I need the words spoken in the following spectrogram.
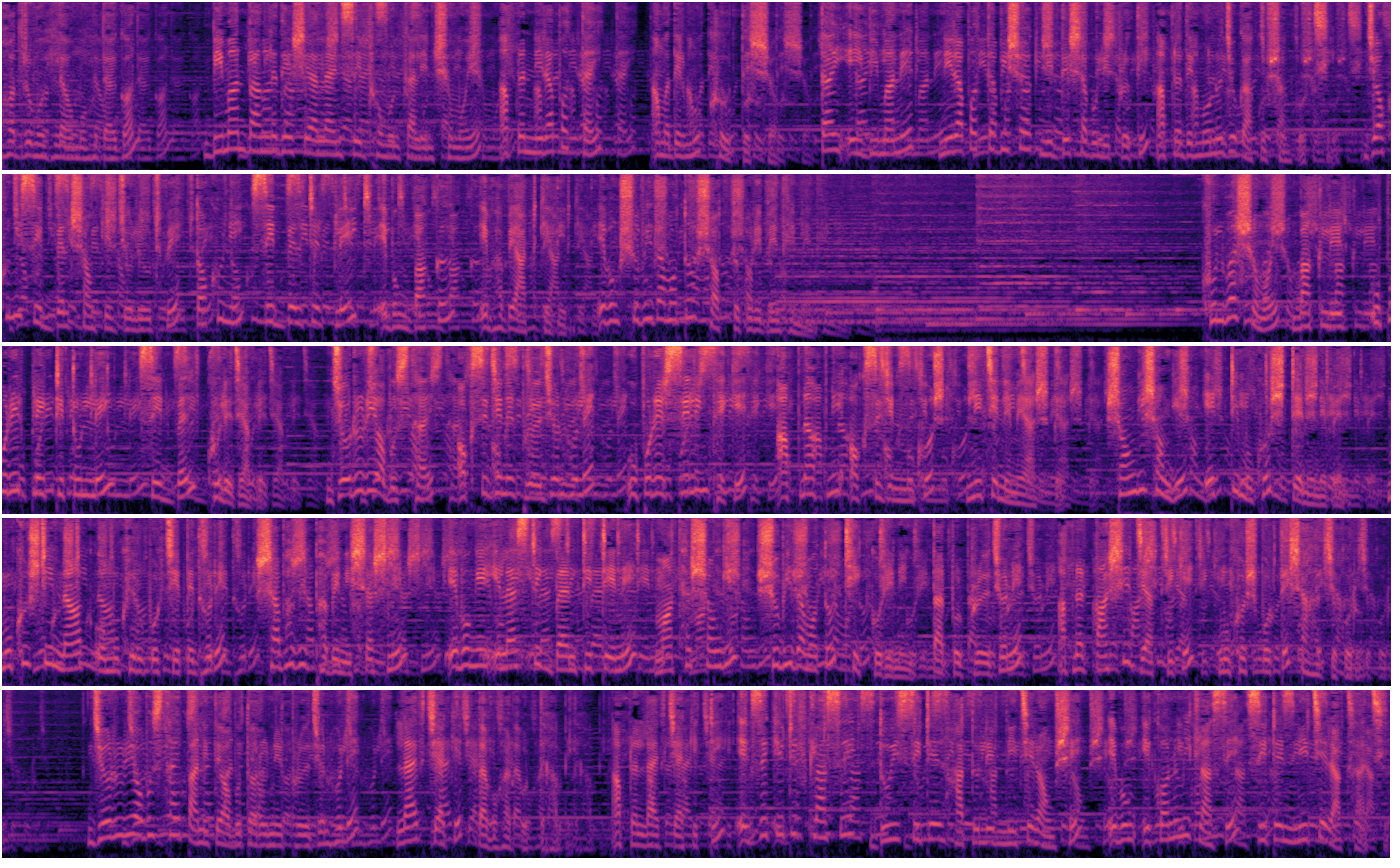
ভদ্রমহিলা ও মহোদয়গণ, বিমান বাংলাদেশ এয়ারলাইন্সের ভ্রমণকালীন সময়ে আপনার নিরাপত্তাই আমাদের মুখ্য উদ্দেশ্য। তাই এই বিমানের নিরাপত্তা বিষয়ক নির্দেশাবলীর প্রতি আপনাদের মনোযোগ আকর্ষণ করছি। যখনই সিট বেল্ট সংকেত জ্বলে উঠবে, তখনই সিট বেল্টের প্লেট এবং বাকল এভাবে আটকে দিন এবং সুবিধা মতো শক্ত করে বেঁধে নিন। খুলবার সময় বাকলের উপরের প্লেটটি তুললেই সিট বেল্ট খুলে যাবে। জরুরি অবস্থায় অক্সিজেনের প্রয়োজন হলে উপরের সিলিং থেকে আপনা আপনি অক্সিজেন মুখোশ নিচে নেমে আসবে। সঙ্গে সঙ্গে একটি মুখোশ টেনে নেবেন। মুখোশটি নাক ও মুখের উপর চেপে ধরে স্বাভাবিকভাবে নিঃশ্বাস নিন এবং এই ইলাস্টিক ব্যান্ডটি টেনে মাথার সঙ্গে সুবিধা মতো ঠিক করে নিন। তারপর প্রয়োজনে আপনার পাশের যাত্রীকে মুখোশ পড়তে সাহায্য করুন জরুরি অবস্থায় পানিতে অবতরণের প্রয়োজন হলে লাইফ জ্যাকেট ব্যবহার করতে হবে। আপনার লাইফ জ্যাকেটটি এক্সিকিউটিভ ক্লাসে দুই সিটের হাতুলির নিচের অংশে এবং ইকোনমি ক্লাসে সিটের নিচে রাখা আছে।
